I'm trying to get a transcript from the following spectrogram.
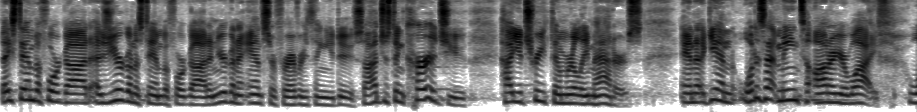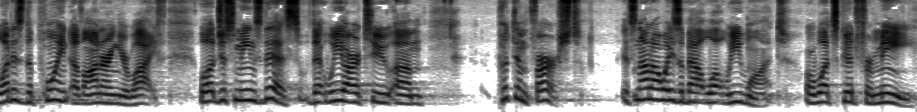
They stand before God as you're going to stand before God, and you're going to answer for everything you do. So I just encourage you how you treat them really matters. And again, what does that mean to honor your wife? What is the point of honoring your wife? Well, it just means this that we are to um, put them first. It's not always about what we want or what's good for me.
